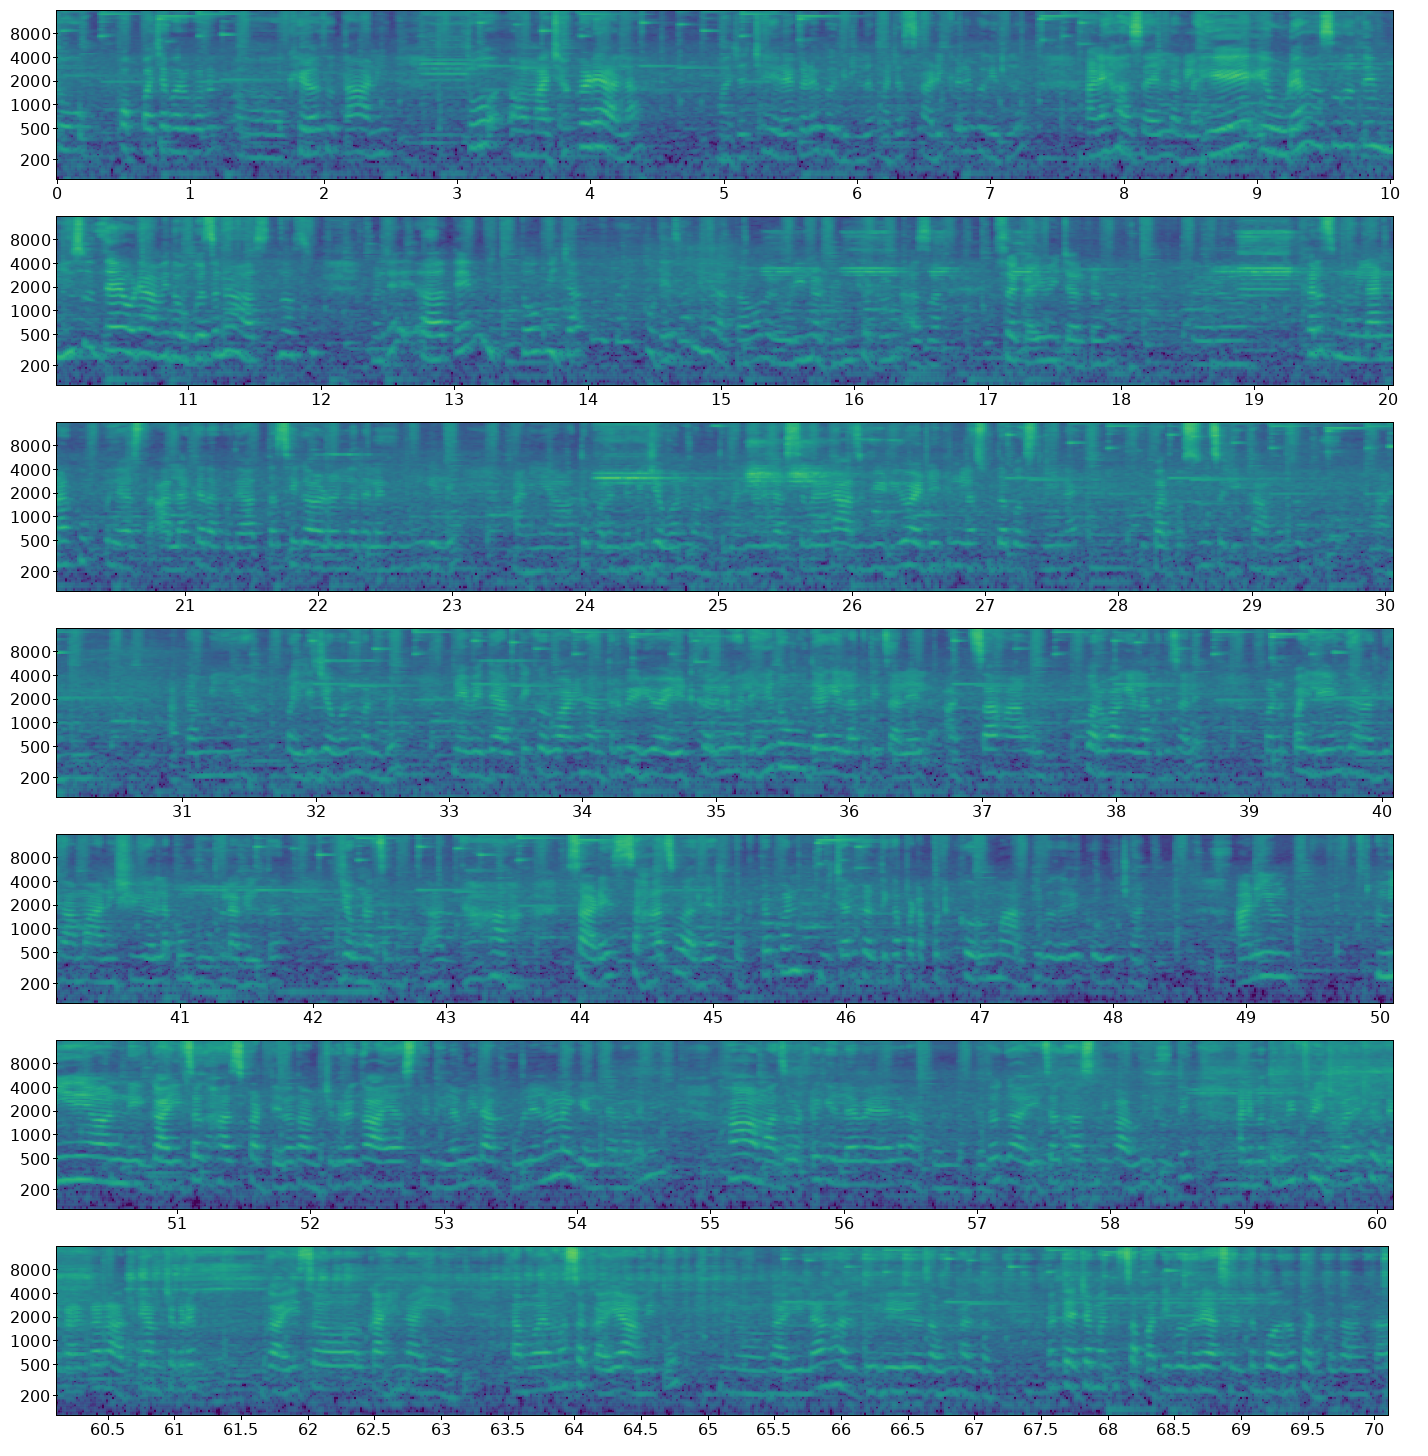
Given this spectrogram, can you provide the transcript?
तो पप्पाच्या बरोबर खेळत होता आणि तो माझ्याकडे आला. माझ्या चेहऱ्याकडे बघितलं माझ्या साडीकडे बघितलं आणि हसायला लागला. हे एवढ्या हसत होते मी सुद्धा एवढे आम्ही दोघंजण हसत नसू म्हणजे ते तो विचार करतो कुठे झाली आता हो, एवढी नटून ठटून असा सकाळी विचार करत होता. तर खरंच मुलांना खूप हे असतं आला का दाखवते. आत्ताच हे गार्डनला त्याला घेऊन गेले आणि तोपर्यंत मी जेवण बनवते. माझ्याकडे जास्त वेळ आज व्हिडिओ एडिटिंगला सुद्धा बसली नाही. दुपारपासून सगळी कामच होती आणि आता मी पहिले जेवण बनवेल नैवेद्य आरती करू आणि नंतर व्हिडिओ एडिट करेल. भलेही तो उद्या गेला तरी चालेल आजचा हा परवा गेला तरी चालेल. पण पहिले घरातली कामं आणि शिरियलला पण भूक लागेल तर जेवणाचं बघते. आता साडेसहाच वाजल्यात फक्त पण विचार करते का पटापट करून मग आरती वगैरे करू छान. आणि मी गाईचा गाईचं घास काढते ना तर आमच्याकडे गाय असते तिला मी दाखवलेलं नाही गेलं टायमाला. मी हां माझं वाटतं गेल्या वेळेला दाखवलं नव्हतं. तर गाईचा घास मी काढून ठेवते आणि मग तुम्ही फ्रीजमध्ये ठेवते कारण का रात्री आमच्याकडे गाईचं काही नाही आहे. त्यामुळे मग सकाळी आम्ही तो गाईला घालतो हे जाऊन घालतात. मग त्याच्यामध्ये चपाती वगैरे असेल तर बरं पडतं कारण का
